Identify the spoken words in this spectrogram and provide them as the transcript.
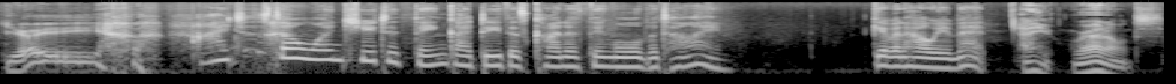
Yay. I just don't want you to think I do this kind of thing all the time, given how we met. hey, we're adults.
